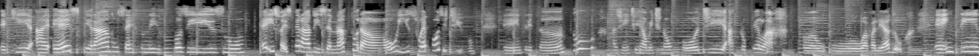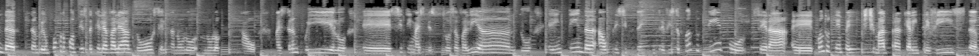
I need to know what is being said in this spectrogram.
é que é esperado um certo nervosismo. É, isso é esperado, isso é natural, isso é positivo. Entretanto, a gente realmente não pode atropelar o, o avaliador. É, entenda também um pouco do contexto daquele avaliador, se ele está no local mais tranquilo, é, se tem mais pessoas avaliando, é, entenda ao princípio da entrevista quanto tempo será, é, quanto tempo é estimado para aquela entrevista,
